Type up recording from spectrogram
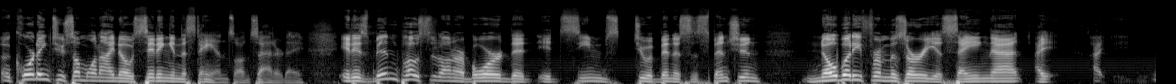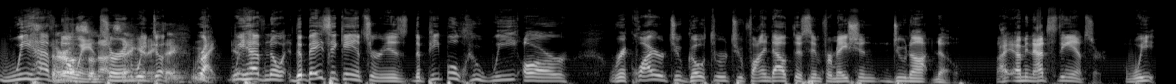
according to someone i know sitting in the stands on saturday. It has been posted on our board that it seems to have been a suspension. Nobody from missouri is saying that. I we have They're no answer and we don't right. Yeah. we have no the basic answer is the people who we are required to go through to find out this information do not know. I, I mean that's the answer. We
